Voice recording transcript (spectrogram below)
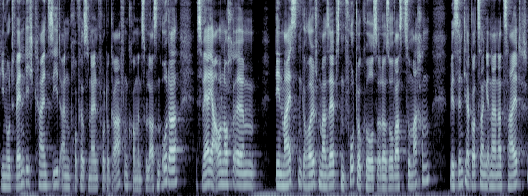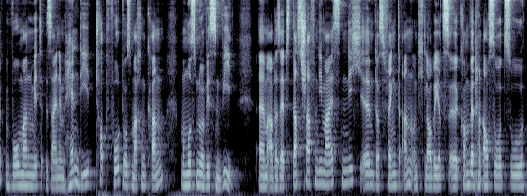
die Notwendigkeit sieht, einen professionellen Fotografen kommen zu lassen, oder es wäre ja auch noch ähm, den meisten geholfen, mal selbst einen Fotokurs oder sowas zu machen. Wir sind ja Gott sei Dank in einer Zeit, wo man mit seinem Handy Top-Fotos machen kann. Man muss nur wissen, wie. Ähm, aber selbst das schaffen die meisten nicht. Ähm, das fängt an und ich glaube, jetzt äh, kommen wir dann auch so zu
